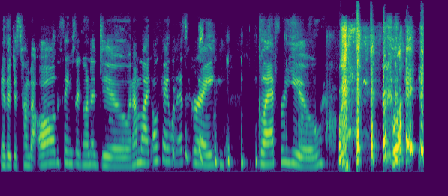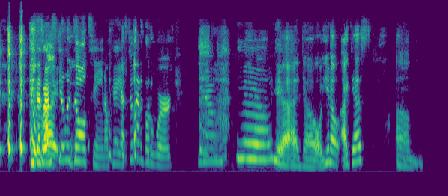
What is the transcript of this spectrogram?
and they're just telling about all the things they're going to do. And I'm like, okay, well, that's great. Glad for you. right? because right. I'm still adulting. Okay, I still got to go to work. You know? Yeah, yeah, I know. You know, I guess, um,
